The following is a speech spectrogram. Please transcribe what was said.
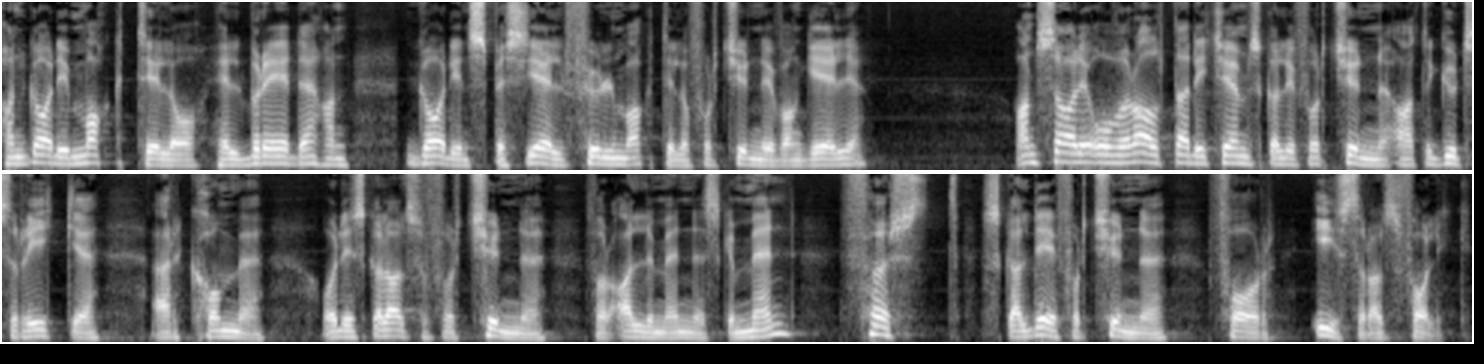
Han ga dem makt til å helbrede. Han ga dem en spesiell fullmakt til å forkynne evangeliet. Han sa det overalt der de kommer, skal de forkynne at Guds rike er kommet. Og de skal altså forkynne for alle mennesker. Men først skal det forkynne for Israels folk.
